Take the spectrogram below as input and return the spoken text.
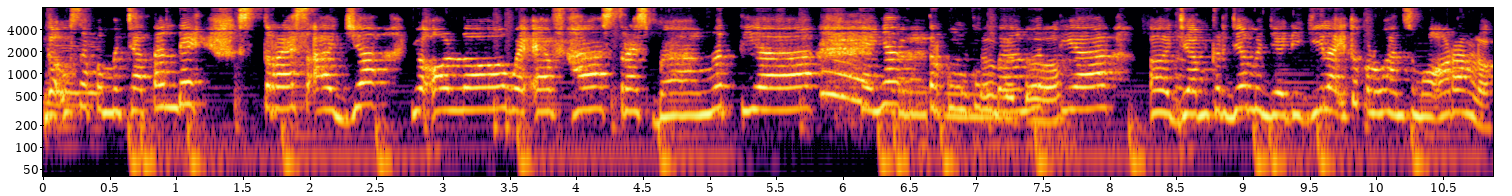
Nggak usah pemecatan deh, stres aja. Ya Allah, WFH stres banget ya. Kayaknya terkungkung betul, banget betul. ya. Uh, jam kerja menjadi gila. Itu keluhan semua orang loh.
